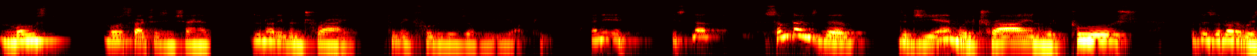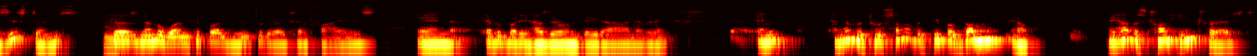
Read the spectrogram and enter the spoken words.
most most factories in China do not even try to make full use of the ERP, and it, it's not. Sometimes the the GM will try and will push, but there's a lot of resistance hmm. because mm. number one, people are used to their Excel files and everybody has their own data and everything. And and number two, some of the people don't, you know, they have a strong interest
